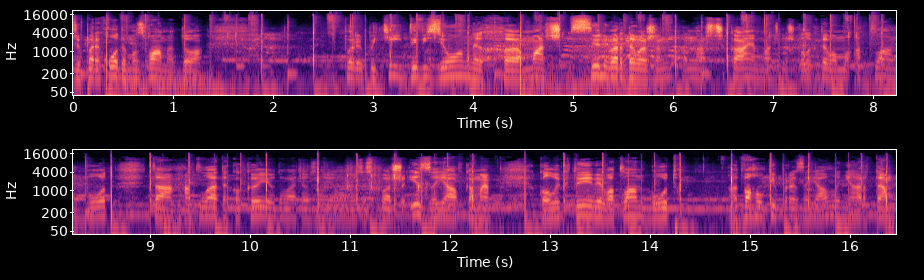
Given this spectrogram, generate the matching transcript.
друзі, переходимо з вами до перипетій дивізіонних. Е, Матч Silver Division нас чекає. Матч між колективами Атлант Бот та Атлетико Київ. Давайте ознайомимося спершу із заявками колективів Атлант Бот. Два голкіпери заявлені. Артем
